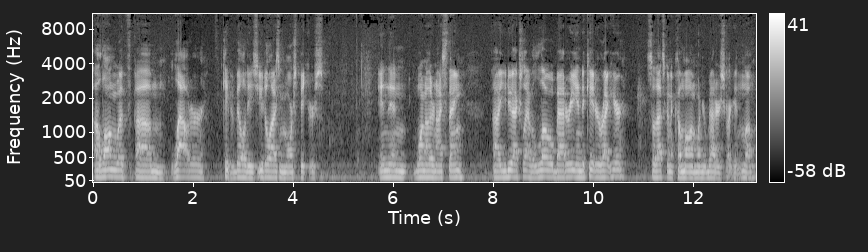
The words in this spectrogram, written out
along with um, louder capabilities utilizing more speakers. And then one other nice thing, uh, you do actually have a low battery indicator right here. So that's gonna come on when your batteries start getting low.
